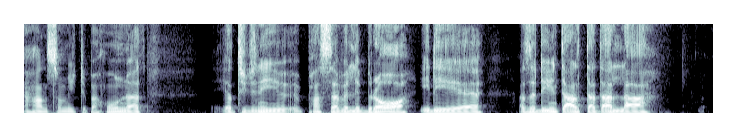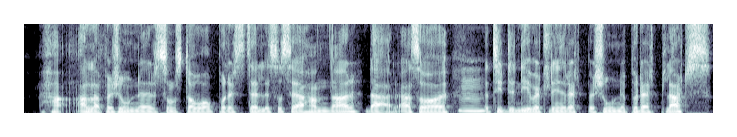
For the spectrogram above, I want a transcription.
han som gick i pension nu, att jag tycker ni passar väldigt bra i det, alltså det är ju inte alltid att alla alla personer som ska vara på rätt ställe så att säga hamnar där. Alltså, Jag tycker ni är verkligen rätt personer på rätt plats.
